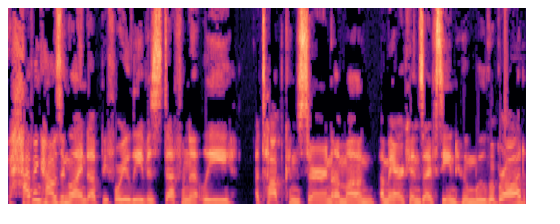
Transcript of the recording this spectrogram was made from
Having housing lined up before you leave is definitely a top concern among Americans I've seen who move abroad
